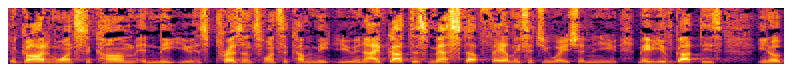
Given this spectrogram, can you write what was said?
But God wants to come and meet you. His presence wants to come and meet you. And I've got this messed up family situation, and you, maybe you've got these, you know,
